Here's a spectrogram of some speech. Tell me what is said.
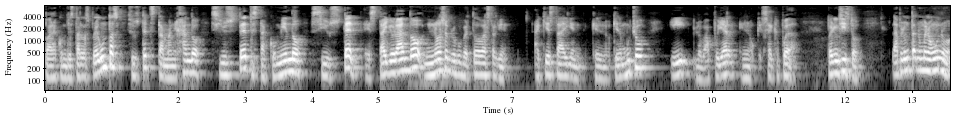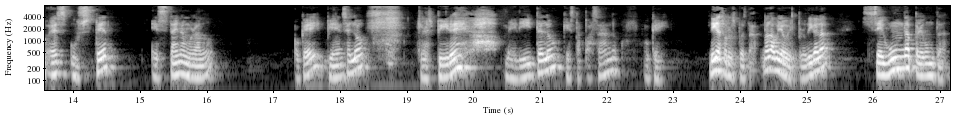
para contestar las preguntas. Si usted está manejando, si usted está comiendo, si usted está llorando, no se preocupe, todo va a estar bien. Aquí está alguien que lo quiere mucho y lo va a apoyar en lo que sea que pueda. Pero insisto, la pregunta número uno es, ¿usted está enamorado? ¿Ok? Piénselo, respire, medítelo, ¿qué está pasando? Ok. Diga su respuesta. No la voy a oír, pero dígala. Segunda pregunta.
